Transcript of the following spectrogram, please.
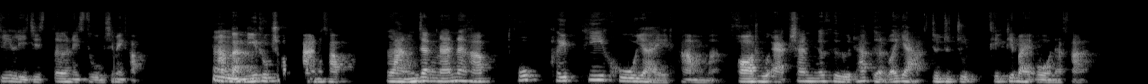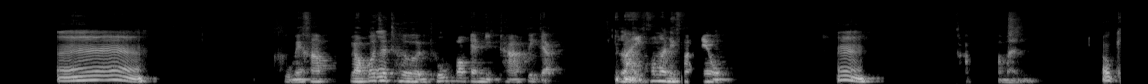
ที่ Register ใน Zoom ใช่ไหมครับอืมทำแบบนี้ทุกช่องทางนะครับ หลังจากนั้นนะครับ ทุกคลิปที่ครูใหญ่ทำอะ call to action ก็คือถ้าเกิดว่าอยากจุดๆๆคลิกที่ไบโอนะคะอืมถูกไหมครับ เราก็จะเทิร์นทุก organic traffic อะไหลเข้ามาใน funnel อืมประมาณนี้โอเค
